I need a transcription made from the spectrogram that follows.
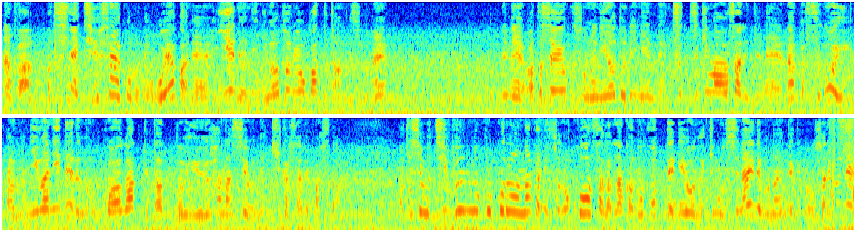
なんか私ね小さい頃ね親がね家でね鶏を飼ってたんですよね。でね私はよくその鶏にねつっつき回されてねなんかすごいあの庭に出るのを怖がってたという話をね聞かされました。私も自分の心の中にその怖さがなんか残ってるような気もしないでもないんだけどそれはね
